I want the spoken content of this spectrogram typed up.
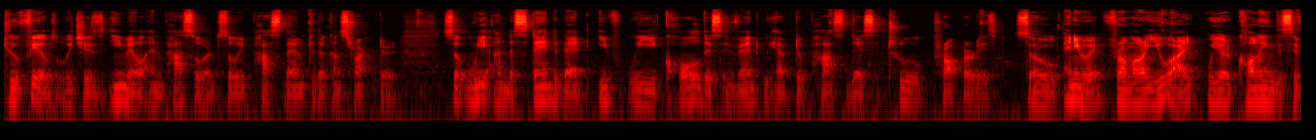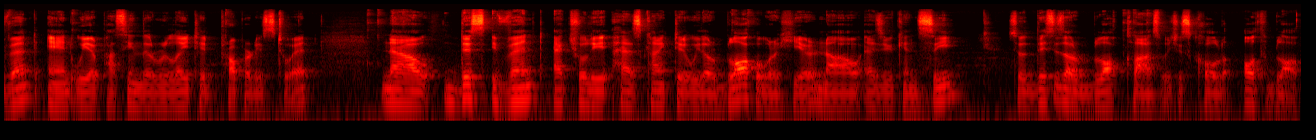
two fields, which is email and password. So we pass them to the constructor. So we understand that if we call this event, we have to pass this true properties. So anyway, from our UI, we are calling this event and we are passing the related properties to it. Now, this event actually has connected with our BLoC over here. Now, as you can see, so this is our BLoC class, which is called auth BLoC.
